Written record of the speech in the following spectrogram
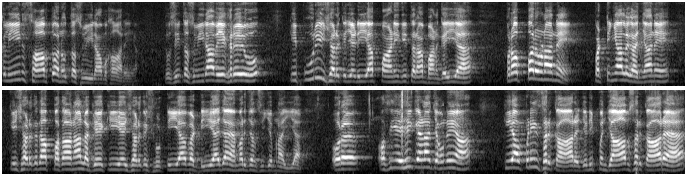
ਕਲੀਨ, ਸਾਫ਼ ਤੁਹਾਨੂੰ ਤਸਵੀਰਾਂ ਵਿਖਾ ਰਹੇ ਆ ਤੁਸੀਂ ਤਸਵੀਰਾਂ ਵੇਖ ਰਹੇ ਹੋ ਕਿ ਪੂਰੀ ਸੜਕ ਜਿਹੜੀ ਆ, ਪਾਣੀ ਦੀ ਤਰ੍ਹਾਂ ਬਣ ਗਈ ਆ। ਪ੍ਰੋਪਰ ਉਹਨਾਂ ਨੇ ਪੱਟੀਆਂ ਲਗਾਈਆਂ ਨੇ। ਕਿ ਸੜਕ ਦਾ ਪਤਾ ਨਾ ਲੱਗੇ ਕਿ ਇਹ ਸੜਕ ਛੋਟੀ ਆ, ਵੱਡੀ ਆ ਜਾਂ ਐਮਰਜੈਂਸੀ 'ਚ ਬਣਾਈ ਆ। ਔਰ ਅਸੀਂ ਇਹੀ ਕਹਿਣਾ ਚਾਹੁੰਦੇ ਆ ਕਿ ਆਪਣੀ ਸਰਕਾਰ, ਜਿਹੜੀ ਪੰਜਾਬ ਸਰਕਾਰ ਹੈ,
